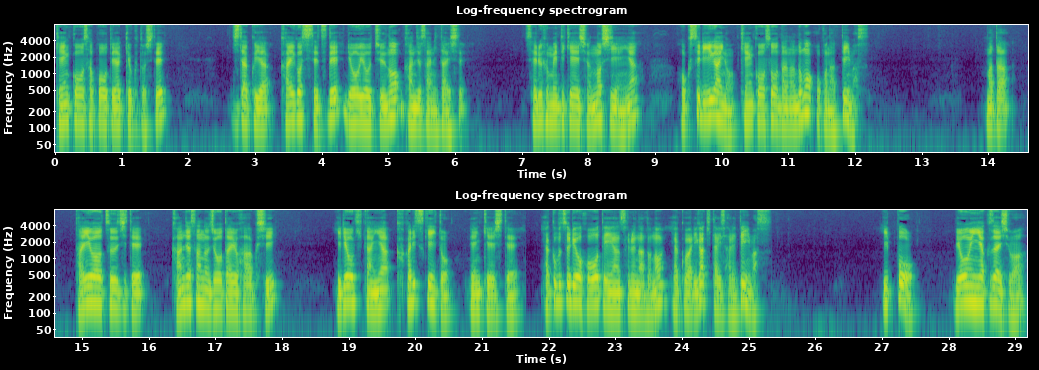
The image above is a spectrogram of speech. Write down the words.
健康サポート薬局として、自宅や介護施設で療養中の患者さんに対して、セルフメディケーションの支援やお薬以外の健康相談なども行っています。また、対話を通じて患者さんの状態を把握し、医療機関やかかりつけ医と連携して薬物療法を提案するなどの役割が期待されています。一方、病院薬剤師は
